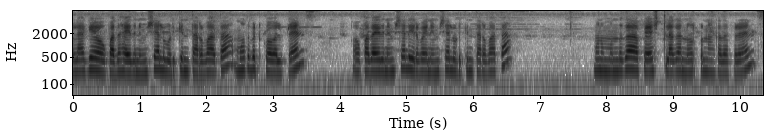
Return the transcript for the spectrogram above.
అలాగే ఒక పదహైదు నిమిషాలు ఉడికిన తర్వాత మూత పెట్టుకోవాలి ఫ్రెండ్స్. ఒక పదహైదు నిమిషాలు ఇరవై నిమిషాలు ఉడికిన తర్వాత మనం ముందుగా పేస్ట్ లాగా నూరుకున్నాం కదా ఫ్రెండ్స్.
